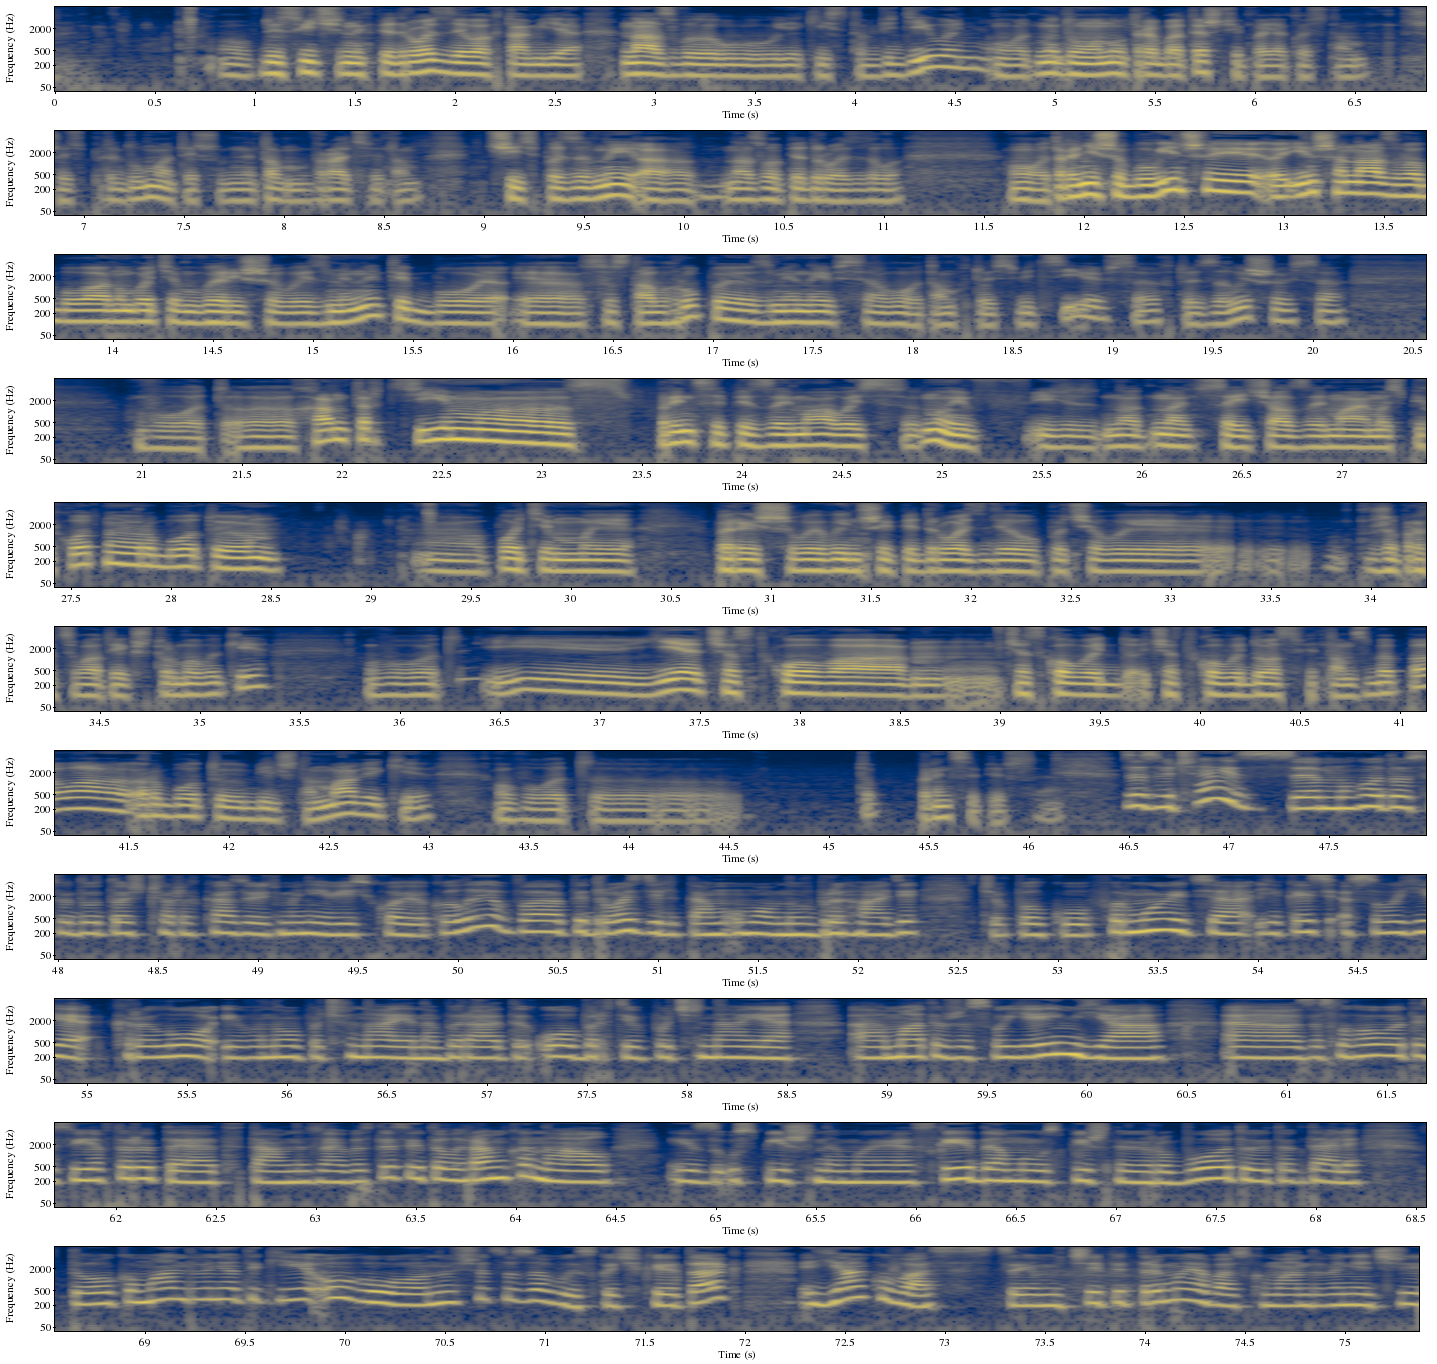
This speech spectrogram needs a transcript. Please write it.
в досвідчених підрозділах там є назви у якісь там відділень. От ми думали, ну треба теж типу, якось там щось придумати, щоб не там в рацію там чийсь позивний, а назва підрозділу. От. Раніше був інший, інша назва була, ну потім вирішили змінити, бо е, состав групи змінився. От, там хтось відсіявся, хтось залишився. Вот. е, Hunter Team, е, в принципі, займались, ну і, і на, на цей час займаємось піхотною роботою. Е, Потім ми перейшли в інший підрозділ, почали е, вже працювати як штурмовики. От. І є часткова, частковий, частковий досвід там з БПЛА роботою, більш там Мавіки. От. Принципі, все. Зазвичай з мого досвіду, то що розказують мені військові, коли в підрозділі, там умовно в бригаді чи в полку формується якесь своє крило, і воно починає набирати обертів, починає е, мати вже своє ім'я, е, заслуговувати свій авторитет, там не знаю, вести свій телеграм-канал із успішними скидами, успішною роботою і так далі. То командування такі: ого, ну що це за вискочки, так? Як у вас з цим? Чи підтримує вас командування, чи,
